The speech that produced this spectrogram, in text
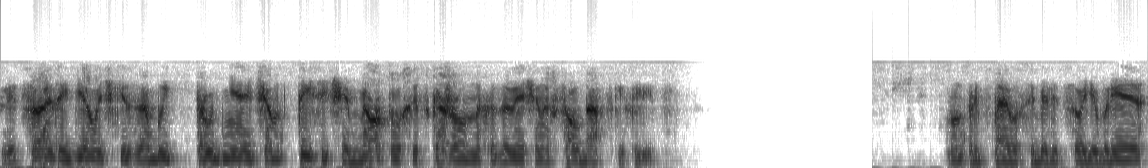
Лицо этой девочки забыть труднее, чем тысячи мертвых, искаженных, изувеченных солдатских лиц. Он представил себе лицо еврея,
